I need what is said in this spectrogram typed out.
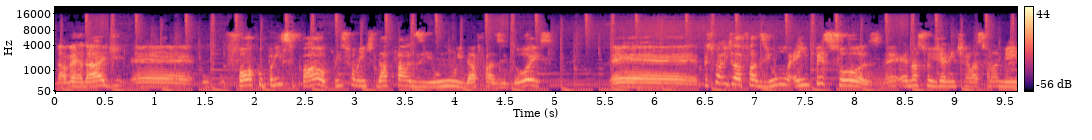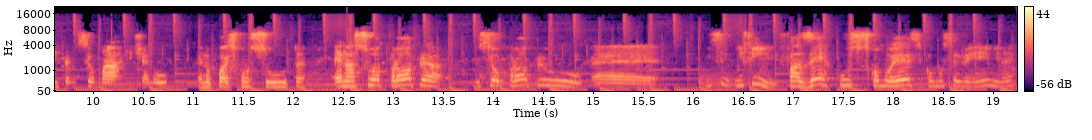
Na verdade, é, o, o, foco principal, principalmente da fase 1 e da fase 2, é, principalmente da fase 1, é em pessoas, né? É na sua gerente de relacionamento, é no seu marketing, é no, é no pós-consulta, é na sua própria, no seu próprio é, enfim, fazer cursos como esse, como o CVM, né,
